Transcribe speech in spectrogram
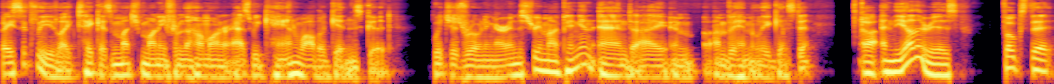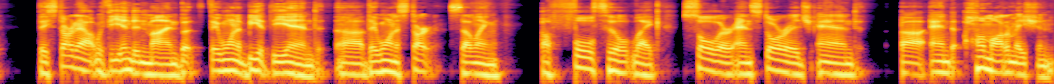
basically like take as much money from the homeowner as we can while the getting's good, which is ruining our industry, in my opinion. And I am I'm vehemently against it. Uh, and the other is folks that they start out with the end in mind, but they want to be at the end. Uh, they want to start selling a full tilt like solar and storage and uh, and home automation,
